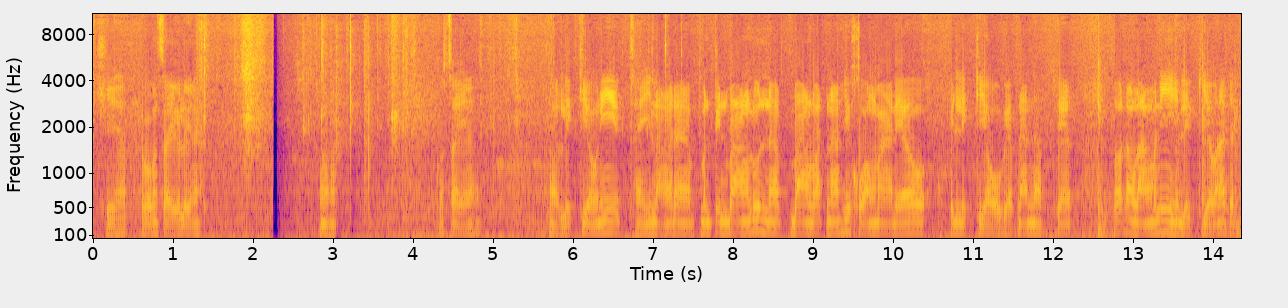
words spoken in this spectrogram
โอ เคครับแล้วก็มาใส่กันเลยนะอ่าก็ใส่นะครับเหล็กเกี่ยวนี่ใส่หลังก็ได้ครับมันเป็นบางรุ่นนะครับ บางล็อตนะที่ของมาแล้วเป็นเหล็กเกี่ยวแบบนั้นนะครับ แต่ล็อตหลังๆมานี่เหล็กเกี่ยวน่าจะแถ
